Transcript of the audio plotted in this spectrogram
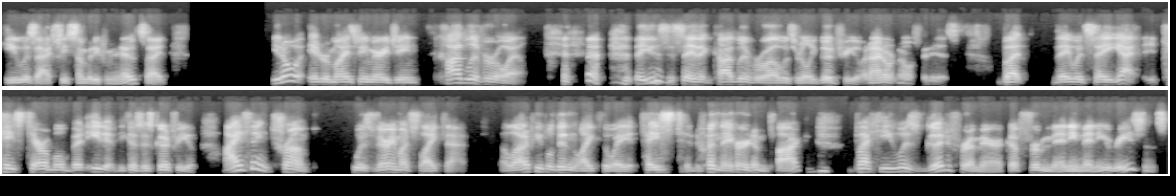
He was actually somebody from the outside. You know, it reminds me, Mary Jean, cod liver oil. they used to say that cod liver oil was really good for you, and I don't know if it is, but they would say, yeah, it tastes terrible, but eat it because it's good for you. I think Trump was very much like that. A lot of people didn't like the way it tasted when they heard him talk, but he was good for America for many, many reasons.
